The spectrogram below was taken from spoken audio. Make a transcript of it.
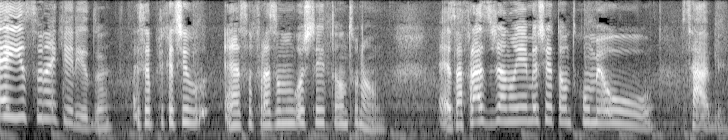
É isso, né, querido? Esse aplicativo, essa frase eu não gostei tanto, não. Essa frase já não ia mexer tanto com o meu, sabe?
